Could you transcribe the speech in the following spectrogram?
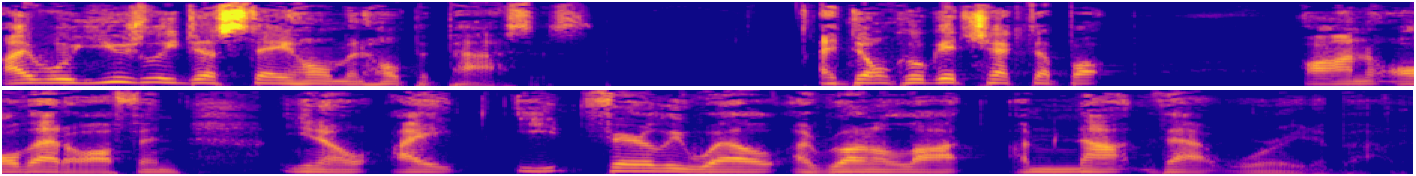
I will usually just stay home and hope it passes. I don't go get checked up on all that often. You know, I eat fairly well. I run a lot. I'm not that worried about it.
